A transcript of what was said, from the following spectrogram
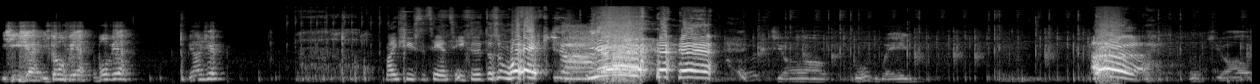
He sees you. He's going for you. Above you. Behind you. Nice use of TNT because it doesn't work. Yeah! Yeah! Good job. Good win. Ugh. Good job.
